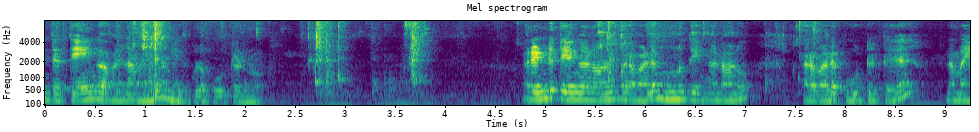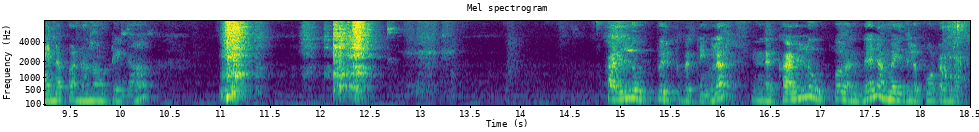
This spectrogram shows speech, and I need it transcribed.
இந்த தேங்காவெல்லாம் வந்து நம்ம இதுக்குள்ளே போட்டுடணும். ரெண்டு தேங்காய்னாலும் பரவாயில்ல மூணு தேங்காய்னாலும் பரவாயில்ல போட்டுட்டு நம்ம என்ன பண்ணணும் அப்படின்னா கல் உப்பு இருக்கு பார்த்தீங்களா? இந்த கல் உப்பை வந்து நம்ம இதில் போட்டுடணும்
